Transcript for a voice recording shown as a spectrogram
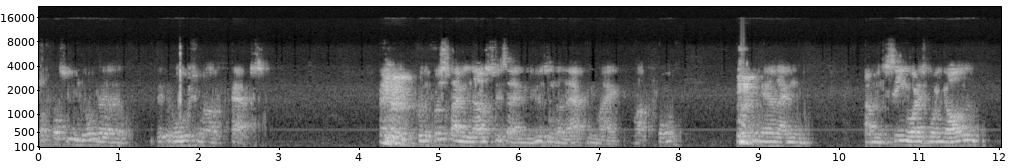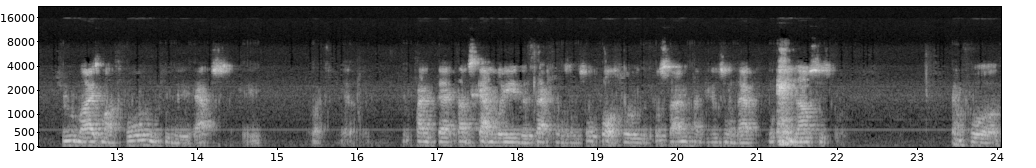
of course, you know the, the evolution of apps. For the first time in AMCIS, I'm using an app in my smartphone, and I'm I'm seeing what is going on through my smartphone, through the apps, okay, the time, time scambly, the sections, and so forth. So the first time I'm using an app in AMCIS for,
